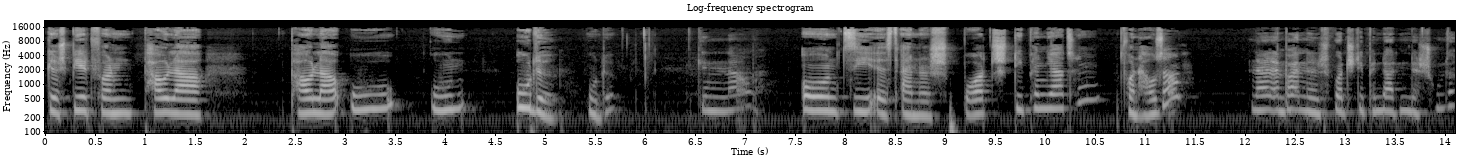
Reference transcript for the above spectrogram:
Gespielt von Paula. Paula U, U, Ude. Ude. Genau. Und sie ist eine Sportstipendiatin von Hauser. Nein, einfach eine Sportstipendiatin der Schule.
